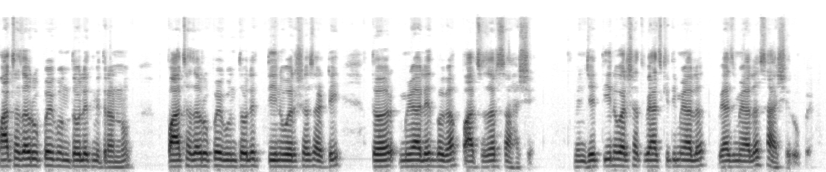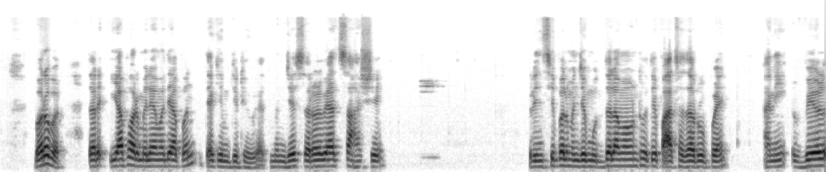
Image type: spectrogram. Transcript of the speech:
पाच हजार रुपये गुंतवलेत मित्रांनो. पाच हजार रुपये गुंतवलेत तीन वर्षासाठी तर मिळालेत बघा पाच हजार सहाशे. म्हणजे तीन वर्षात व्याज किती मिळालं? व्याज मिळालं सहाशे रुपये. बरोबर? तर या फॉर्म्युल्यामध्ये आपण त्या किमती ठेवूयात. म्हणजे सरळ व्याज सहाशे. प्रिन्सिपल म्हणजे मुद्दल अमाऊंट होते पाच हजार रुपये. आणि वेळ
